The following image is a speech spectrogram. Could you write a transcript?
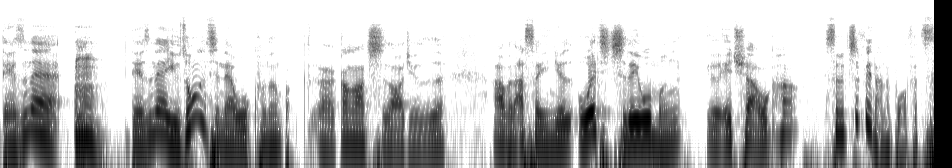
但是呢，但是呢，有种事体呢，我可能把呃刚刚去哦就是也勿大适应，就是我一天去了以后，我问呃 HR，我讲手机费哪能报法子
